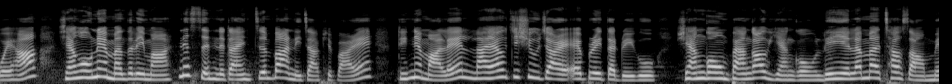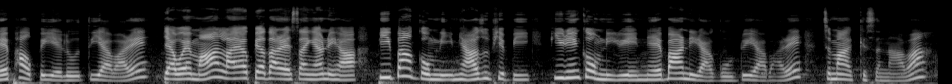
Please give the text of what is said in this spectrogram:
ပွဲဟာရန်ကုန်နဲ့မန္တလေးမှာနှစ်စဉ်နှစ်တိုင်းကျင်းပနေကြဖြစ်ပါတယ်။ဒီနှစ်မှာလည်းလာရောက်ကြည့်ရှုကြတဲ့အပရိသတ်တွေကိုရန်ကုန်ဘန်ကောက်ရန်ကုန်လေရင်လက်မှတ်6ဆောင်မဲဖောက်ပေးရလို့သိရပါတယ်။ပြပွဲမှာလာရောက်ပြသတဲ့ဆိုင်ငန်းတွေဟာပြည်ပကုမ္ပဏီအများစုဖြစ်ပြီးပြည်တွင်းကုမ္ပဏီတွေနှဲပါနေတာကိုတွေ့ရပါတယ်။ကျမကစ္စနာပါ။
